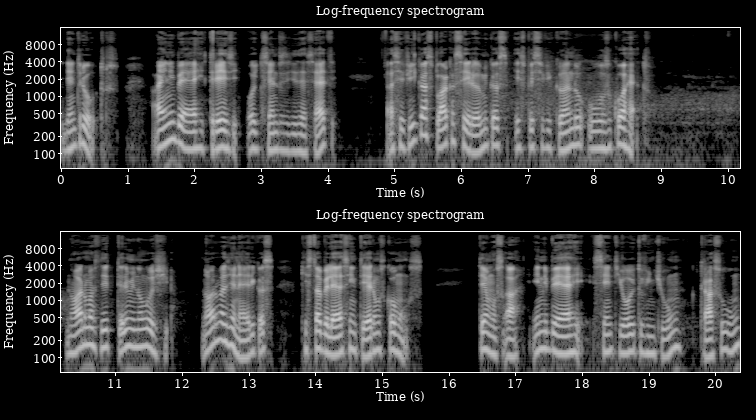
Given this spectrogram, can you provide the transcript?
dentre outros. A NBR 13817 classifica as placas cerâmicas especificando o uso correto. Normas de terminologia. Normas genéricas que estabelecem termos comuns. Temos a NBR 10821-1,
